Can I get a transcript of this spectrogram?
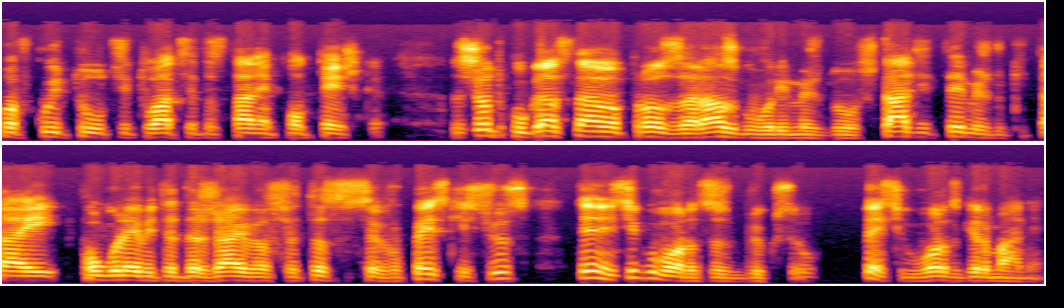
в които ситуацията стане по-тежка. Защото когато става въпрос за разговори между Штатите, между Китай, по-големите държави в света с Европейския съюз, те не си говорят с Брюксел, те си говорят с Германия.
